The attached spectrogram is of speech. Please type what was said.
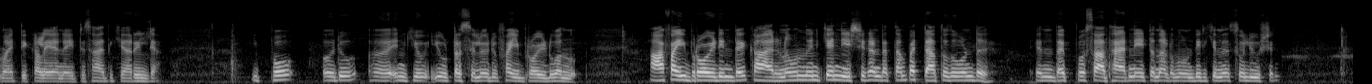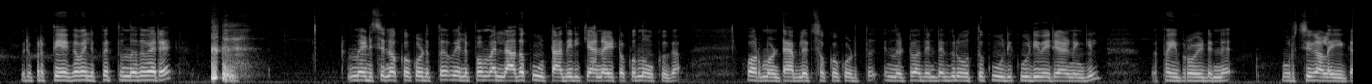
മാറ്റിക്കളയാനായിട്ട് സാധിക്കാറില്ല. ഇപ്പോൾ ഒരു എനിക്ക് യൂട്രസിൽ ഒരു ഫൈബ്രോയിഡ് വന്നു. ആ ഫൈബ്രോയിഡിന്റെ കാരണമൊന്നും എനിക്ക് അന്വേഷിച്ച് കണ്ടെത്താൻ പറ്റാത്തതുകൊണ്ട് എന്താ ഇപ്പോൾ സാധാരണയായിട്ട് നടന്നുകൊണ്ടിരിക്കുന്ന സൊല്യൂഷൻ? ഒരു പ്രത്യേക വലിപ്പെത്തുന്നത് വരെ മെഡിസിനൊക്കെ കൊടുത്ത് വലിപ്പം വല്ലാതെ കൂട്ടാതിരിക്കാനായിട്ടൊക്കെ നോക്കുക. ഹോർമോൺ ടാബ്ലറ്റ്സ് ഒക്കെ കൊടുത്ത് എന്നിട്ടും അതിന്റെ ഗ്രോത്ത് കൂടി കൂടി വരികയാണെങ്കിൽ ഫൈബ്രോയിഡിനെ മുറിച്ച് കളയുക.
